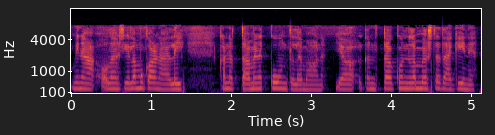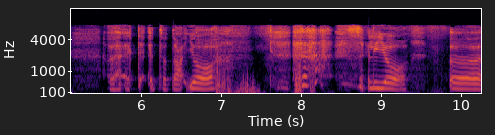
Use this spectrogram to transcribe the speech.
minä olen siellä mukana, eli kannattaa mennä kuuntelemaan ja kannattaa kuunnella myös tätäkin. Että, et, tota, joo. eli joo. Öö,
